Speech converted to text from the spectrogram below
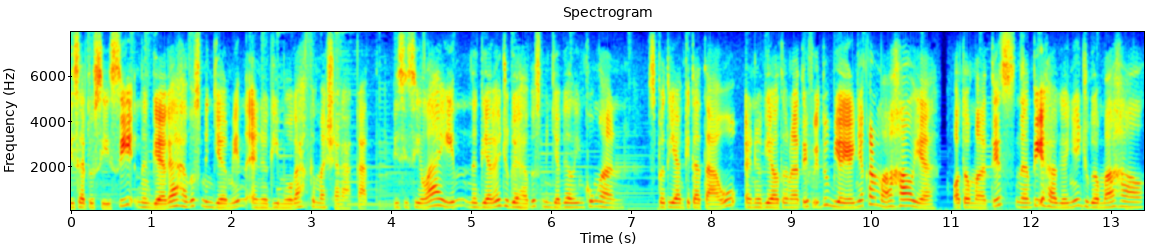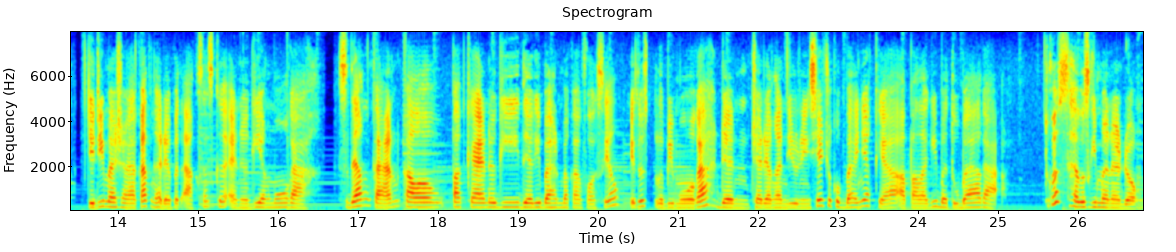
Di satu sisi, negara harus menjamin energi murah ke masyarakat. Di sisi lain, negara juga harus menjaga lingkungan. Seperti yang kita tahu, energi alternatif itu biayanya kan mahal ya. Otomatis nanti harganya juga mahal. Jadi masyarakat nggak dapat akses ke energi yang murah. Sedangkan kalau pakai energi dari bahan bakar fosil itu lebih murah dan cadangan di Indonesia cukup banyak ya, apalagi batu bara. Terus harus gimana dong?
